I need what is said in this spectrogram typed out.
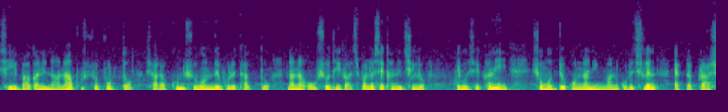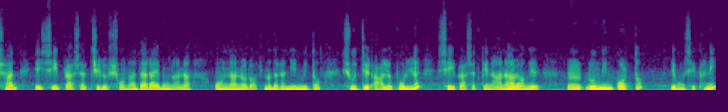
সেই বাগানে নানা পুষ্প ফুটত, সারাক্ষণ সুগন্ধে ভরে থাকতো, নানা ঔষধি গাছপালা সেখানে ছিল এবং সেখানেই সমুদ্রকন্যা নির্মাণ করেছিলেন একটা প্রাসাদ। এই সেই প্রাসাদ ছিল সোনা দ্বারা এবং নানা অন্যান্য রত্ন দ্বারা নির্মিত। সূর্যের আলো পড়লে সেই প্রাসাদকে নানা রঙের, রঙিন করতো এবং সেখানেই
